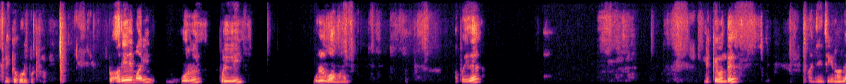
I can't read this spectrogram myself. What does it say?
நெக்கு கூடு போட்டுருவோம் இப்போ அதே மாதிரி ஒரு புள்ளி உள் வாங்கணும். அப்போ இதை நெக்கு வந்து அஞ்சு இன்ச்சுக்கு நான்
